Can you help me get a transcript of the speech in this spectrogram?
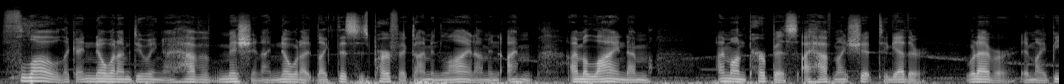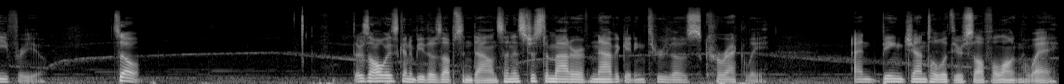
flow. Like I know what I'm doing. I have a mission. I know what I like this is perfect. I'm in line. I'm in I'm I'm aligned. I'm I'm on purpose. I have my shit together. Whatever it might be for you. So, there's always going to be those ups and downs, and it's just a matter of navigating through those correctly and being gentle with yourself along the way.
